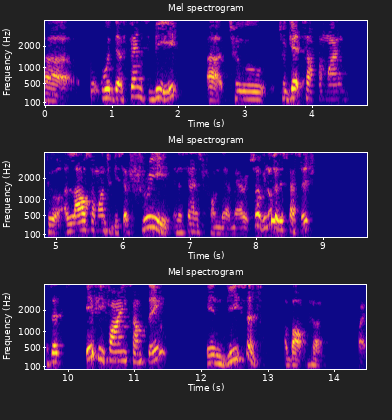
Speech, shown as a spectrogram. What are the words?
uh, would the offense be uh, to to get someone to allow someone to be set free in a sense from their marriage. So if you look at this passage, it says, if he finds something indecent about her, right?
